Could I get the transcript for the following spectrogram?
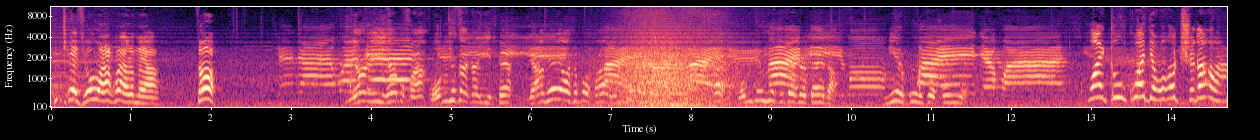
你铁球玩坏了没有？走。你要是一天不还，我们就在这一天；两天要是不还，哎，我们就一直在这待着。你也不用做生意。外公，快点，我要迟到了。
